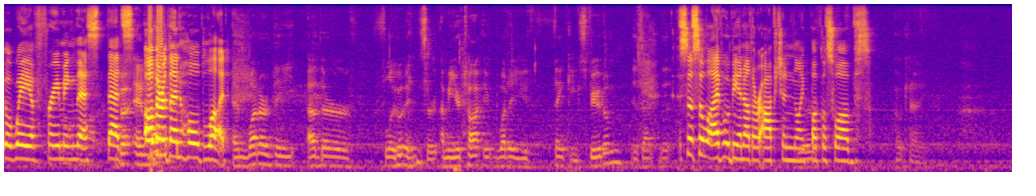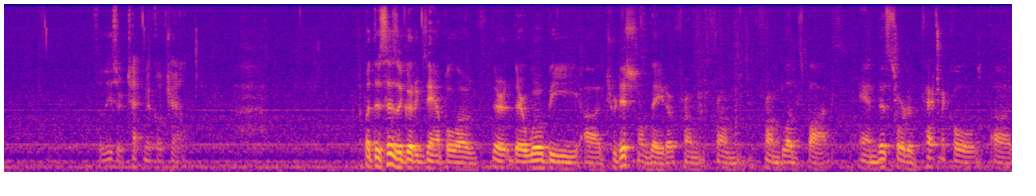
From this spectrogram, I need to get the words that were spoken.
a, a way of framing this that's But- and other what- than whole blood. And what are the other fluids, or, I mean, you're talking, what are you thinking, sputum? Is that the, So saliva would be another option, like Sure. buccal swabs. okay. So these are technical challenges. But this is a good example of, there, there will be uh, traditional data from, from, from blood spots. And this sort of technical uh,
